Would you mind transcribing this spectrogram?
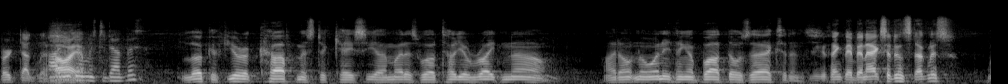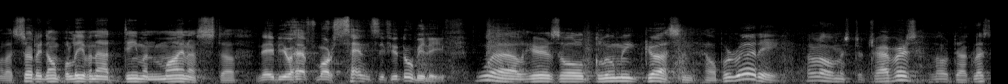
Bert Douglas. How, do you do, Mr. Douglas? Look, if you're a cop, Mr. Casey, I might as well tell you right now. I don't know anything about those accidents. You think they've been accidents, Douglas? Well, I certainly don't believe in that demon miner stuff. Maybe you have more sense if you do believe. Well, here's old gloomy Gus and Helper Eddie. Hello, Mr. Travers. Hello, Douglas.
